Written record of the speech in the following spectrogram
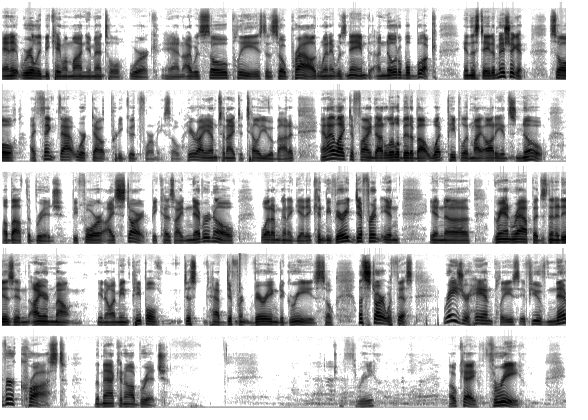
And it really became a monumental work. And I was so pleased and so proud when it was named a notable book in the state of Michigan. So I think that worked out pretty good for me. So here I am tonight to tell you about it. And I like to find out a little bit about what people in my audience know about the bridge before I start because I never know what I'm going to get. It can be very different in, in uh, Grand Rapids than it is in Iron Mountain. You know, I mean, people just have different varying degrees. So let's start with this. Raise your hand, please, if you've never crossed the Mackinac Bridge. Two, Three? Okay, three.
